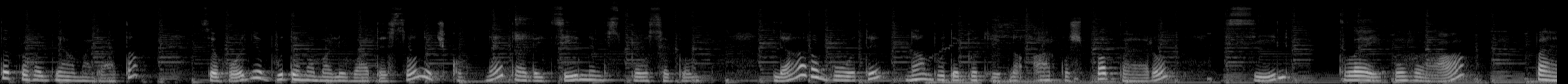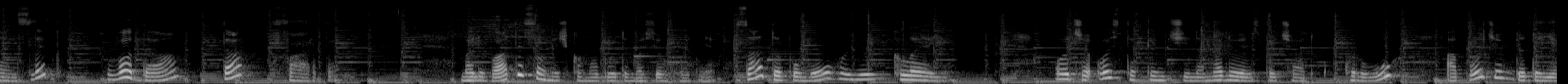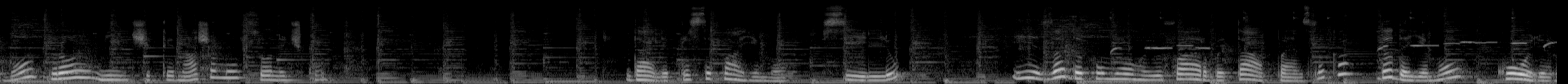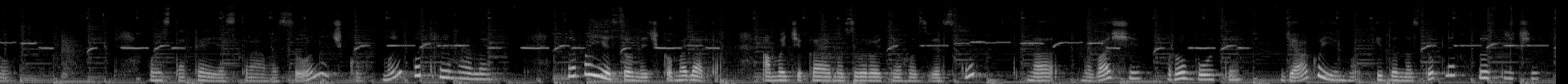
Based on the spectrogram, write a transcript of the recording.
Доброго дня, малята! Сьогодні будемо малювати сонечко нетрадиційним способом. Для роботи нам буде потрібно аркуш паперу, сіль, клей ПВА, пензлик, вода та фарби. Малювати сонечко ми будемо сьогодні за допомогою клею. Отже, ось таким чином малюємо спочатку круг, а потім додаємо промінчики нашому сонечку. Далі присипаємо сіллю і за допомогою фарби та пензлика додаємо кольору. Ось таке яскраве сонечко ми отримали. Це моє сонечко малята. А ми чекаємо зворотнього зв'язку на, на ваші роботи. Дякуємо і до наступних зустрічей!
